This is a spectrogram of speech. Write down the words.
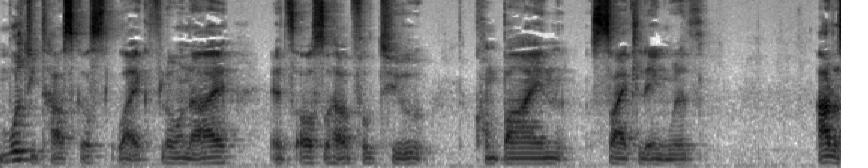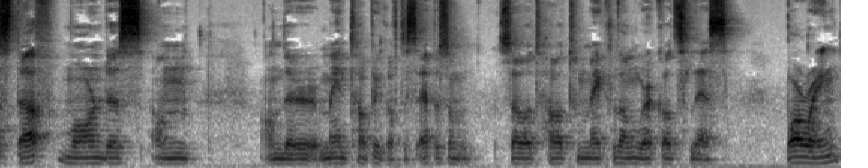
multitaskers like Flo and I, it's also helpful to combine cycling with other stuff. More on this on on the main topic of this episode, so how to make long workouts less boring.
